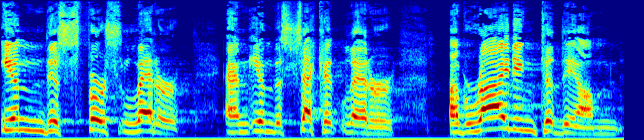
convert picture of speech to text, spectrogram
in this first letter and in the second letter of writing to them.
